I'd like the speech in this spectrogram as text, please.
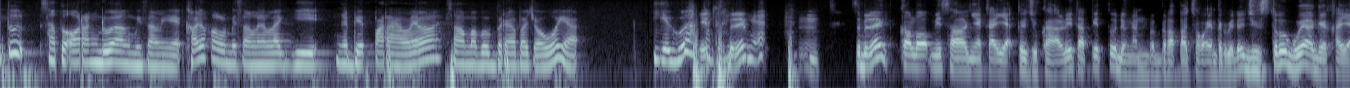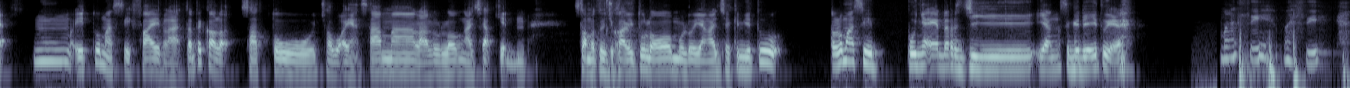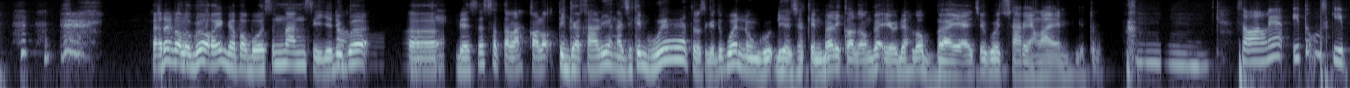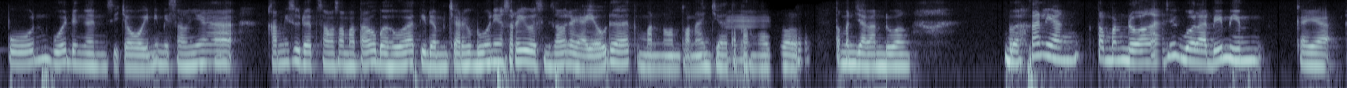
itu satu orang doang misalnya. Kalau kalau misalnya lagi ngedate paralel sama beberapa cowok ya, iya gue akan itu sebenarnya sebenarnya kalau misalnya kayak tujuh kali tapi itu dengan beberapa cowok yang berbeda justru gue agak kayak hmm itu masih fine lah tapi kalau satu cowok yang sama lalu lo ngajakin selama tujuh kali itu lo mulu yang ngajakin gitu lo masih punya energi yang segede itu ya? Masih, masih. Karena kalau gue orangnya gampang bosenan sih, jadi gue Oh, uh, oke. biasanya setelah kalau tiga kali yang ngajakin gue terus gitu gue nunggu diajakin balik kalau enggak ya udah lo bye aja gue cari yang lain gitu. Hmm, soalnya itu meskipun gue dengan si cowok ini misalnya kami sudah sama-sama tahu bahwa tidak mencari hubungan yang serius, misalnya kayak ya udah teman nonton aja, teman Hmm. ngobrol, teman jalan doang. Bahkan yang teman doang aja gue ladenin kayak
